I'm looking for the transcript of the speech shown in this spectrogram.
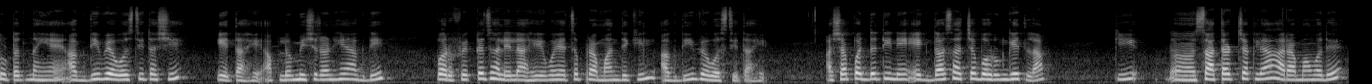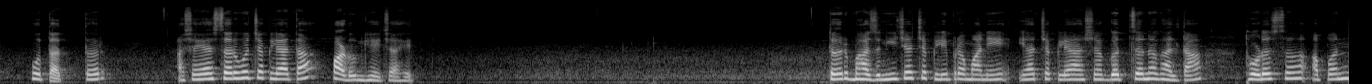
तुटत नाही आहे अगदी व्यवस्थित अशी येत आहे. आपलं मिश्रण हे अगदी परफेक्ट झालेलं आहे व याचं प्रमाण देखील अगदी व्यवस्थित आहे. अशा पद्धतीने एकदा साचा भरून घेतला की सात आठ चकल्या आरामामध्ये होतात. तर अशा या सर्व चकल्या आता पाडून घ्यायच्या आहेत. तर भाजणीच्या चकलीप्रमाणे या चकल्या अशा गच्च न घालता थोडंसं आपण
